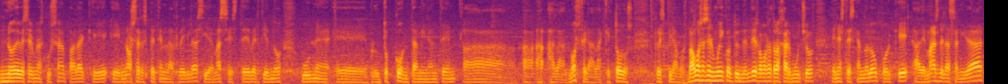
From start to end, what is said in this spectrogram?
no debe ser una excusa para que eh, no se respeten las reglas y además se esté vertiendo un eh, producto contaminante a, a, la atmósfera, a la que todos respiramos. Vamos a ser muy contundentes, vamos a trabajar mucho en este escándalo porque además de la sanidad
